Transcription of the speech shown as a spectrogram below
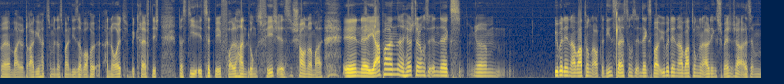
Äh, Mario Draghi hat zumindest mal in dieser Woche erneut bekräftigt, dass die EZB voll handlungsfähig ist. Schauen wir mal. In äh, Japan, Herstellungsindex ähm, über den Erwartungen, auch der Dienstleistungsindex war über den Erwartungen allerdings schwächer als im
